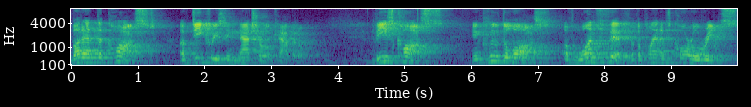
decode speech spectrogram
but at the cost of decreasing natural capital. These costs include the loss of one-fifth of the planet's coral reefs,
